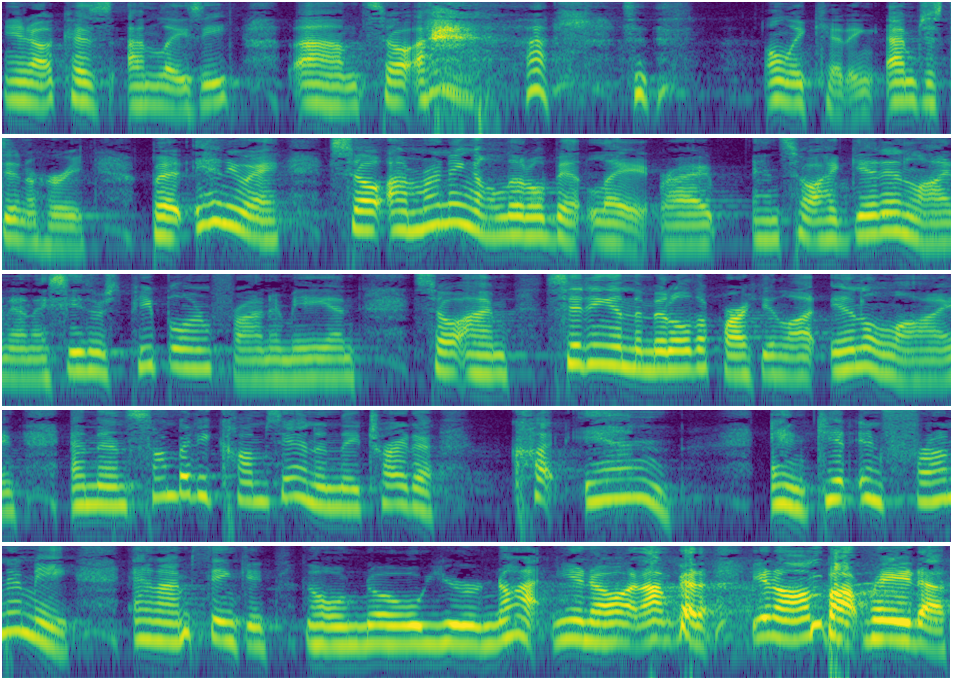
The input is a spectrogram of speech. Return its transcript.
you know, because I'm lazy. Um, so I, only kidding. I'm just in a hurry. But anyway, so I'm running a little bit late, right? And so I get in line and I see there's people in front of me. And so I'm sitting in the middle of the parking lot in a line. And then somebody comes in and they try to cut in and get in front of me. And I'm thinking, no, no, you're not, you know, and I'm going to, you know, I'm about ready to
